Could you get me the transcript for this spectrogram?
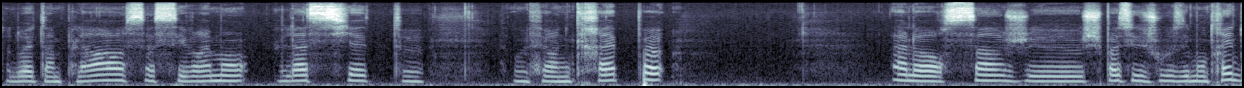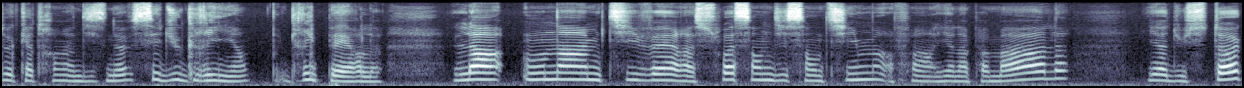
ça doit être un plat. Ça c'est vraiment l'assiette. On va faire une crêpe. Alors ça, je ne sais pas si je vous ai montré, 2,99. C'est du gris, hein, gris perle. Là, on a un petit verre à 70 centimes. Enfin, il y en a pas mal. Il y a du stock.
